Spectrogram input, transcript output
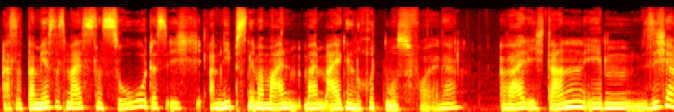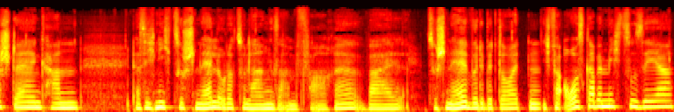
Also bei mir ist es meistens so, dass ich am liebsten immer mein, meinem eigenen Rhythmus folge, weil ich dann eben sicherstellen kann, dass ich nicht zu schnell oder zu langsam fahre, weil zu schnell würde bedeuten, ich verausgabe mich zu sehr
